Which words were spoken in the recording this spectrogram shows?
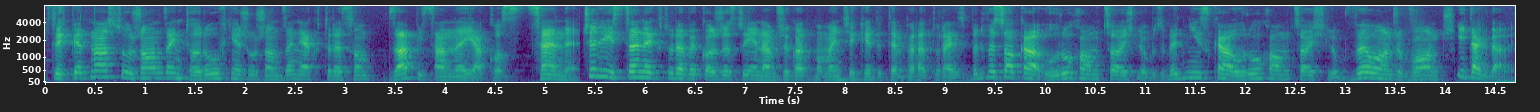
Z tych 15 urządzeń to również urządzenia, które są zapisane jako sceny, czyli sceny, które wykorzystuje na przykład w momencie, kiedy temperatura jest zbyt wysoka, uruchom coś lub zbyt niska, uruchom coś lub wyłącz, włącz i tak dalej.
